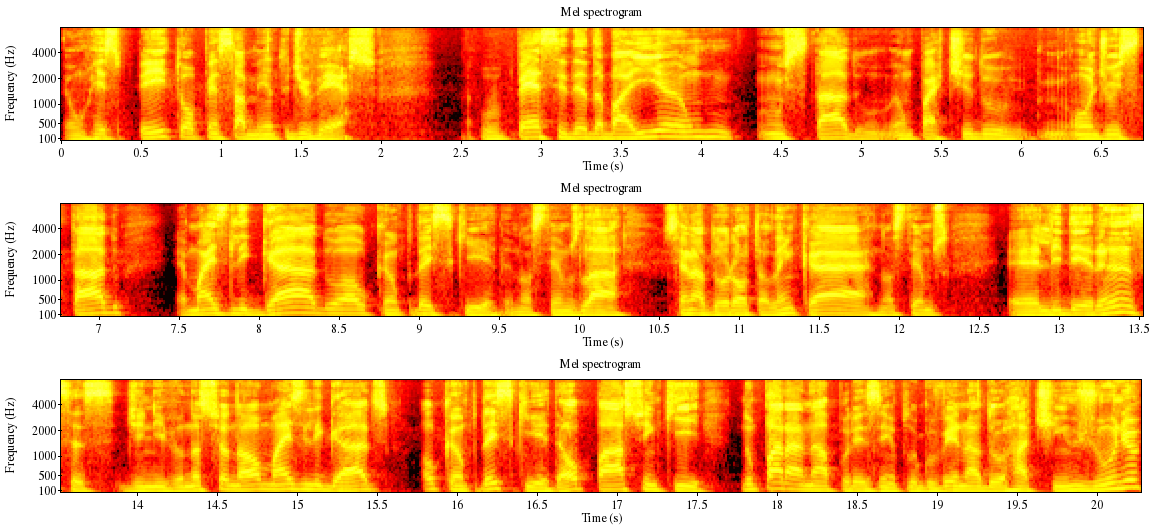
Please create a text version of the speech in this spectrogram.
É um respeito ao pensamento diverso. O PSD da Bahia é um, um estado, é um partido onde o estado é mais ligado ao campo da esquerda. Nós temos lá o senador Otto Alencar, nós temos é, lideranças de nível nacional mais ligados ao campo da esquerda. Ao passo em que, no Paraná, por exemplo, o governador Ratinho Júnior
